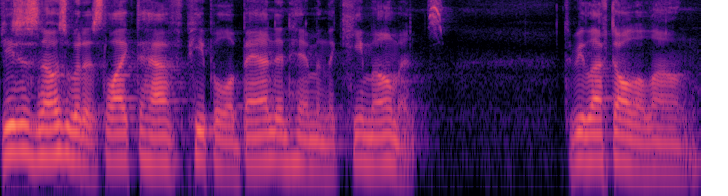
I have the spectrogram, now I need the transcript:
Jesus knows what it's like to have people abandon him in the key moments to be left all alone,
